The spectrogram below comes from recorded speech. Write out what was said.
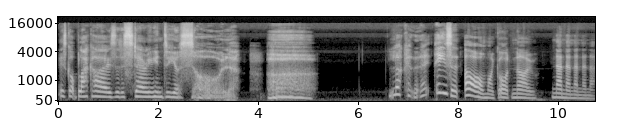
It's got black eyes that are staring into your soul. Ugh. Look at that. These are. Oh my god, no. Nah, nah, nah, nah, nah.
